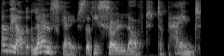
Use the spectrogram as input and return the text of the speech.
and the other landscapes that he so loved to paint.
